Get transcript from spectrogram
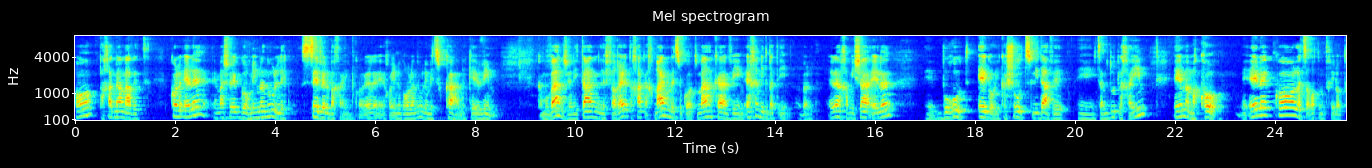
או פחד מהמוות. כל אלה הם מה שגורמים לנו לסבל בחיים. כל אלה יכולים לגרום לנו למצוקה, לכאבים. כמובן שניתן לפרט אחר כך מהם המצוקות, מה הכאבים, איך הם מתבטאים, אבל אלה החמישה האלה, בורות, אגו, היקשרות, סלידה והיצמדות לחיים, הם המקור מאלה כל הצרות מתחילות.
